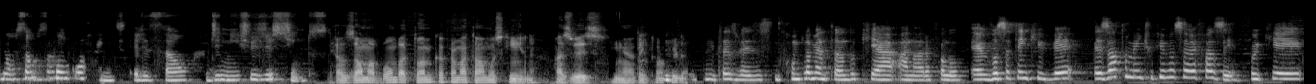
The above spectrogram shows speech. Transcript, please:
não são concorrentes, eles são de nichos distintos. É usar uma bomba atômica para matar uma mosquinha, né? Às vezes. É, tem que tomar cuidado. Muitas vezes. Complementando o que a, Nara falou, é, você tem que ver exatamente o que você vai fazer, porque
